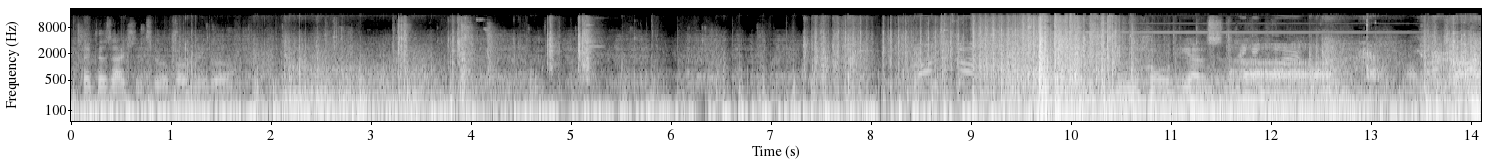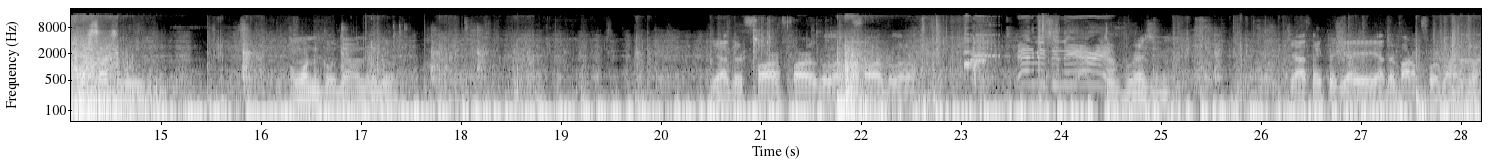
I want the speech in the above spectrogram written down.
I think there's actually two above me, bro. No, you gotta stop. Oh my god, you're such a... I want to go down there though. Yeah, they're far, far below, far below. Enemies in the area. The resin. Yeah, I think that, yeah, yeah, yeah, they're bottom floor, bottom floor.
